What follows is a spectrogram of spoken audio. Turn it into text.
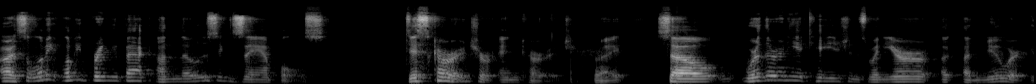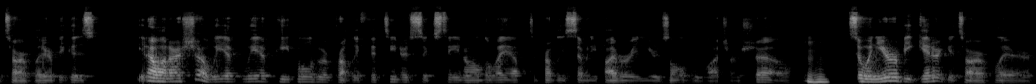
All right, so let me let me bring you back on those examples. Discourage or encourage, right? So, were there any occasions when you're a, a newer guitar player? Because you know, on our show, we have we have people who are probably 15 or 16, all the way up to probably 75 or 80 years old who watch our show. Mhm. So, when you're a beginner guitar player,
